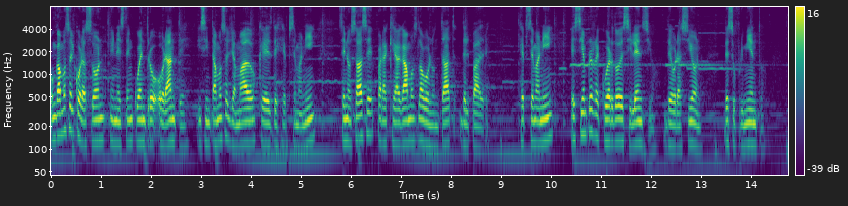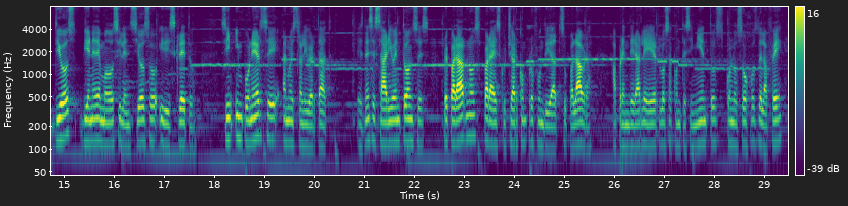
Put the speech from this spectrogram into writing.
Pongamos el corazón en este encuentro orante y sintamos el llamado que desde Gepsemaní se nos hace para que hagamos la voluntad del Padre. Gepsemaní es siempre recuerdo de silencio, de oración, de sufrimiento. Dios viene de modo silencioso y discreto, sin imponerse a nuestra libertad. Es necesario entonces prepararnos para escuchar con profundidad su palabra, aprender a leer los acontecimientos con los ojos de la fe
